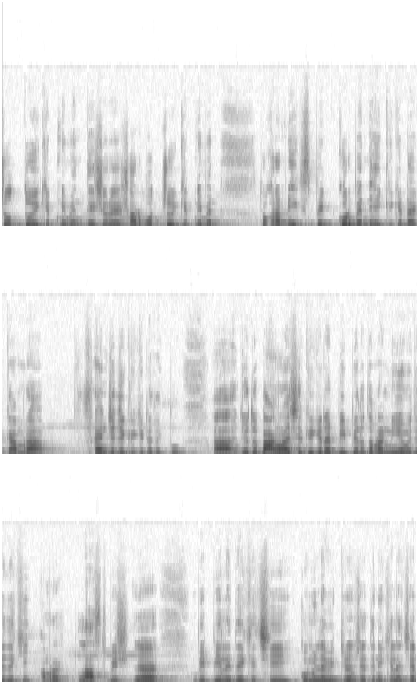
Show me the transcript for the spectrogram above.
চোদ্দ উইকেট নেবেন, দেশের হয়ে সর্বোচ্চ উইকেট নেবেন, তখন আপনি এক্সপেক্ট করবেন এই ক্রিকেটারকে আমরা ফ্র্যাঞ্চাইজি ক্রিকেটে দেখব। যেহেতু বাংলাদেশের ক্রিকেটার বিপিএল তো আমরা নিয়মিত দেখি। আমরা লাস্ট বিশ বিপিএলে দেখেছি, কুমিল্লা ভিক্টোরিয়ান ভিক্টোরিয়ান্সে তিনি খেলেছেন।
